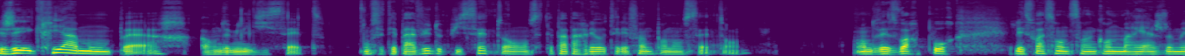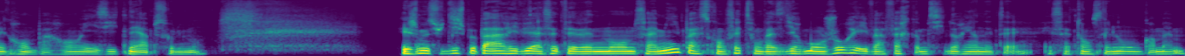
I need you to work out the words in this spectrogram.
J'ai écrit à mon père en 2017. On s'était pas vu depuis 7 ans, on s'était pas parlé au téléphone pendant 7 ans. On devait se voir pour les 65 ans de mariage de mes grands-parents et ils y tenaient absolument. Et je me suis dit, je peux pas arriver à cet événement de famille parce qu'en fait, on va se dire bonjour et il va faire comme si de rien n'était. Et 7 ans, c'est long quand même.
